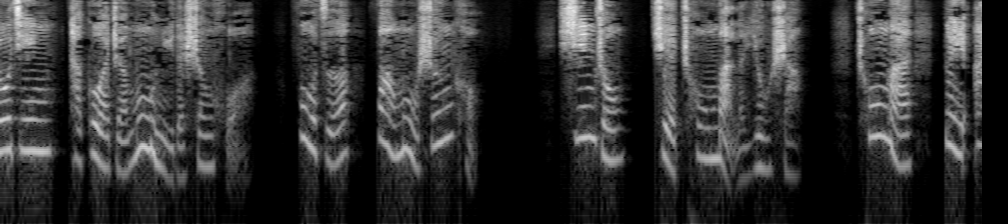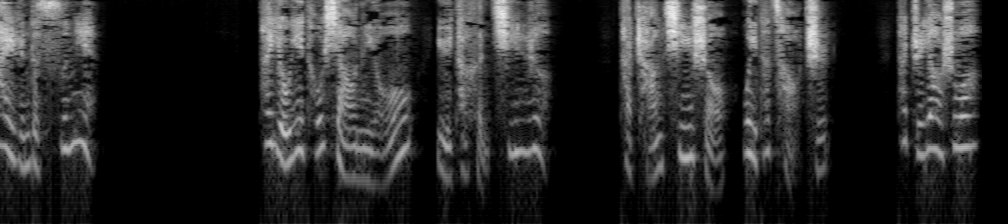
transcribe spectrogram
如今，他过着牧女的生活，负责放牧牲口，心中却充满了忧伤，充满对爱人的思念。他有一头小牛，与他很亲热，他常亲手喂它草吃。他只要说：“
